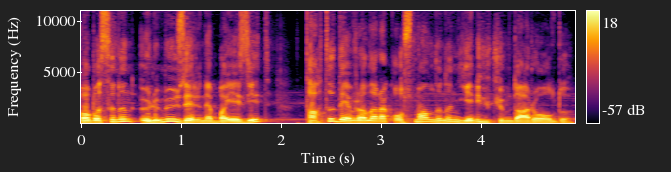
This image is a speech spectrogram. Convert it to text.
Babasının ölümü üzerine Bayezid tahtı devralarak Osmanlı'nın yeni hükümdarı oldu.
